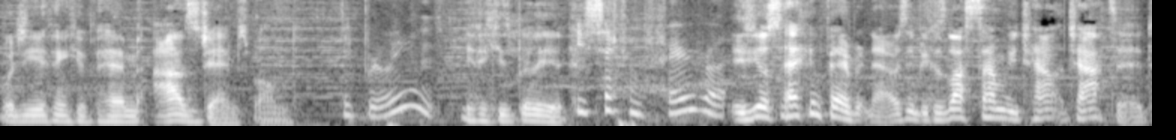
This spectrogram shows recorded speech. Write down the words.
What do you think of him as James Bond? He's brilliant. You think he's brilliant? He's second favourite. Is your second favourite now, isn't it? Because last time we chat- chatted,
